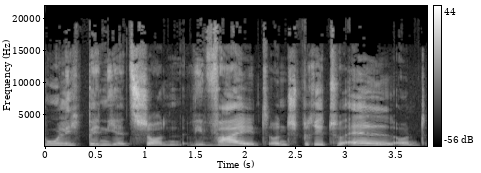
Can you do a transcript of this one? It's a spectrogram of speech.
cool ich bin jetzt schon. Wie weit und spirituell und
